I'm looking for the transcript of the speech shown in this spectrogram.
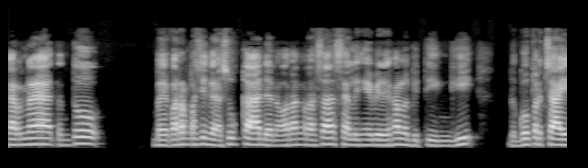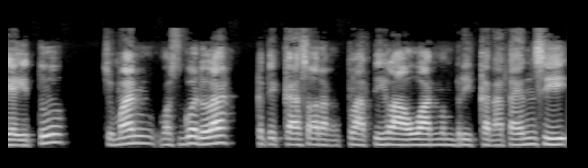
karena tentu banyak orang pasti nggak suka dan orang ngerasa sellingnya Bellingham lebih tinggi. Dan gue percaya itu cuman maksud gue adalah ketika seorang pelatih lawan memberikan atensi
